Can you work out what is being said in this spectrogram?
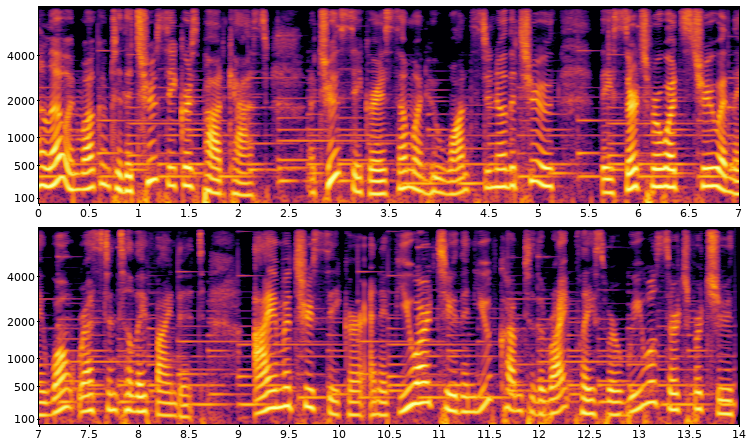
Hello, and welcome to the Truth Seekers Podcast. A truth seeker is someone who wants to know the truth. They search for what's true and they won't rest until they find it. I am a truth seeker, and if you are too, then you've come to the right place where we will search for truth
